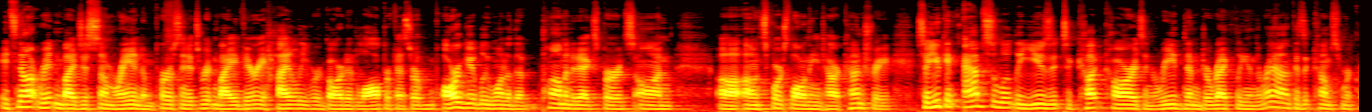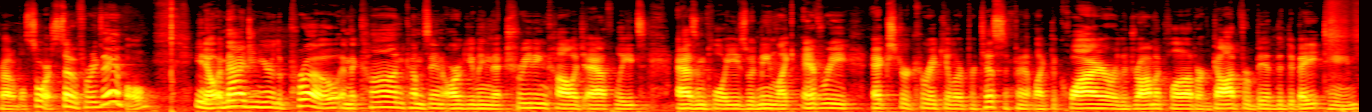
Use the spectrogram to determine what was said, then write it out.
it's not written by just some random person. It's written by a very highly regarded law professor, arguably one of the prominent experts on uh, on sports law in the entire country. So you can absolutely use it to cut cards and read them directly in the round because it comes from a credible source. So, for example, you know, imagine you're the pro and the con comes in arguing that treating college athletes as employees would mean like every extracurricular participant, like the choir or the drama club or God forbid the debate team,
